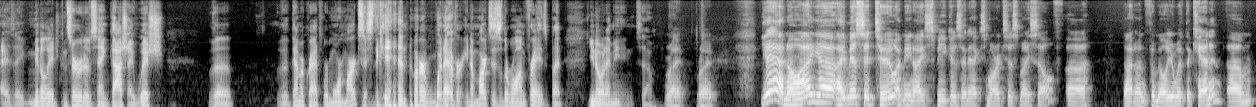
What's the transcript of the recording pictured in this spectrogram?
as a middle-aged conservative saying gosh i wish the the democrats were more marxist again or whatever you know marxist is the wrong phrase but you know what i mean so Right, right. Yeah, no, I uh, I miss it too. I mean, I speak as an ex-Marxist myself, uh, not unfamiliar with the canon. Um,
